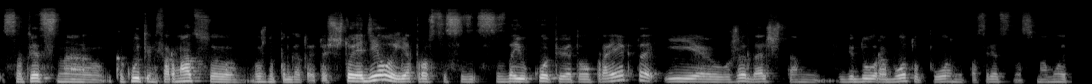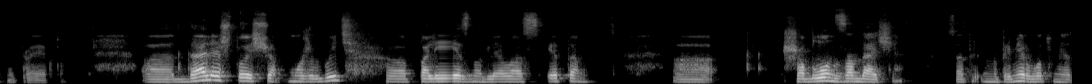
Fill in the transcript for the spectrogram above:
соответственно, какую-то информацию нужно подготовить. То есть, что я делаю? Я просто создаю копию этого проекта и уже дальше там веду работу по непосредственно самому этому проекту. А, далее, что еще может быть а, полезно для вас, это а, шаблон задачи. Например, вот у меня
